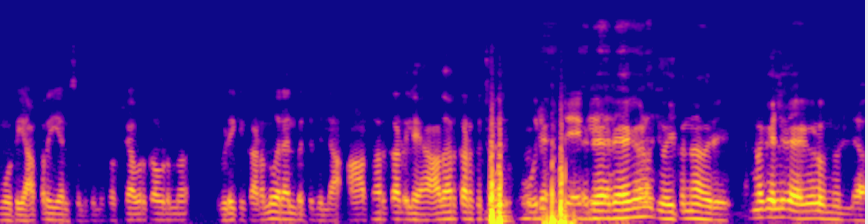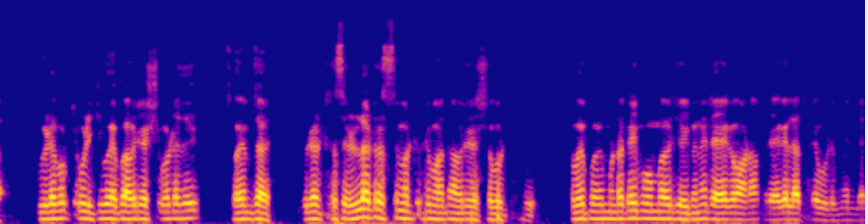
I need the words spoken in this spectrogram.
ഇങ്ങോട്ട് യാത്ര ചെയ്യാൻ ശ്രമിക്കുന്നു. പക്ഷെ അവർക്ക് അവിടുന്ന് ഇവിടേക്ക് കടന്നു വരാൻ പറ്റുന്നില്ല. ആധാർ കാർഡ് കാർഡിലെ ആധാർ കാർഡൊക്കെ ഒക്കെ ഒരു രേഖകൾ ചോദിക്കുന്നവര്. നമ്മളെ കയ്യിൽ രേഖകളൊന്നുമില്ല. വീട് പൊട്ട് വിളിച്ചു പോയപ്പോൾ അവർ രക്ഷപ്പെട്ടത് സ്വയം ഒരു ഡ്രസ്സ് ഉള്ള ഡ്രസ്സ് മട്ടിട്ട് മാത്രം അവർ രക്ഷപ്പെട്ടത്. അപ്പോൾ മുണ്ടക്കൈ പോകുമ്പോൾ അവർ ചോദിക്കുന്ന രേഖ വേണം. രേഖ ഇല്ലാത്തവരെ വിടുന്നില്ല.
